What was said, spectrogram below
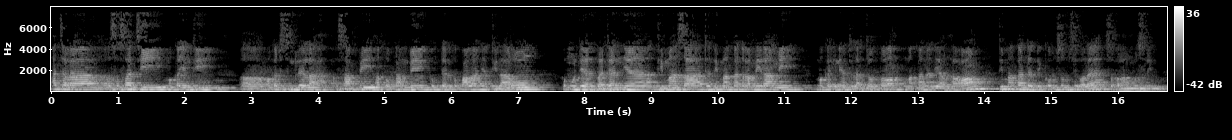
acara sesaji maka yang di uh, maka disembelihlah sapi atau kambing kemudian kepalanya dilarung kemudian badannya dimasak dan dimakan rame-rame maka ini adalah contoh makanan yang haram dimakan dan dikonsumsi oleh seorang muslim.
